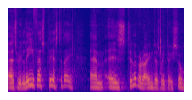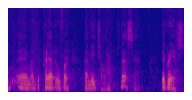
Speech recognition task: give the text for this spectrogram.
as we leave this place today um, is to look around as we do so um, and to pray it over um, each other. So let's say the grace.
